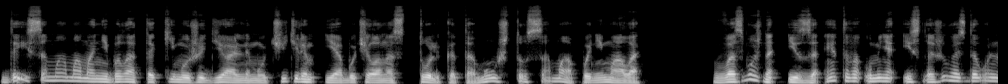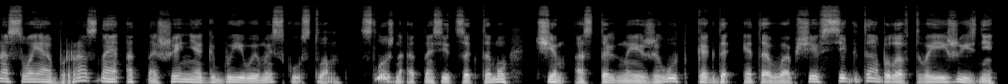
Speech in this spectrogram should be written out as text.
да и сама мама не была таким уж идеальным учителем и обучала нас только тому, что сама понимала – Возможно, из-за этого у меня и сложилось довольно своеобразное отношение к боевым искусствам. Сложно относиться к тому, чем остальные живут, когда это вообще всегда было в твоей жизни.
